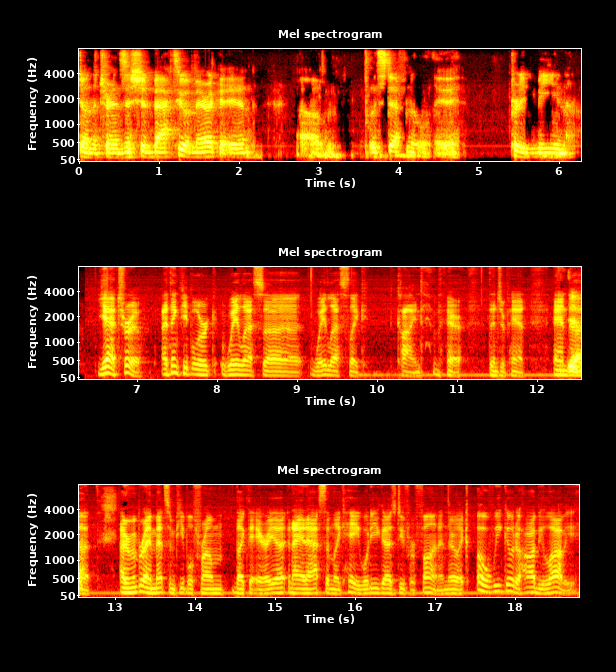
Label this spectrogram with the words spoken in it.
done the transition back to America in. Um, it's definitely pretty mean. Yeah, true. I think people were way less, uh, way less like kind there than Japan. And Yeah. uh, I remember I met some people from like the area, and I had asked them like, "Hey, what do you guys do for fun?" And they're like, "Oh, we go to Hobby Lobby."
